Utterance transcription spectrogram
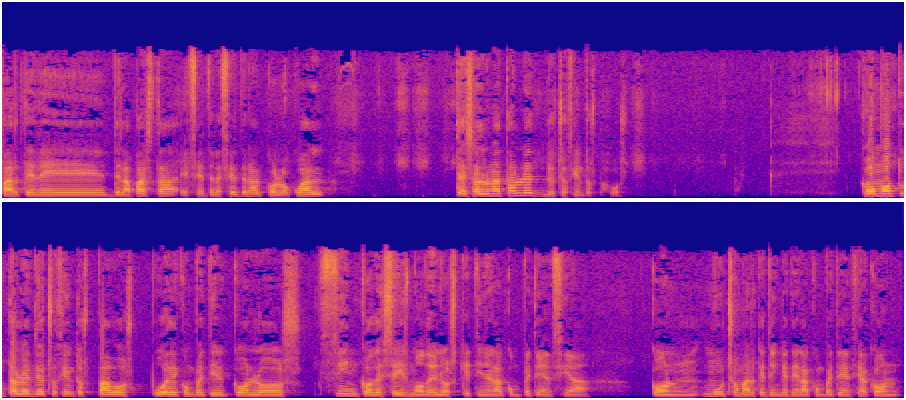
parte de, de la pasta, etcétera, etcétera, con lo cual te sale una tablet de 800 pavos. ¿Cómo tu tablet de 800 pavos puede competir con los 5 de 6 modelos que tiene la competencia, con mucho marketing que tiene la competencia, con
